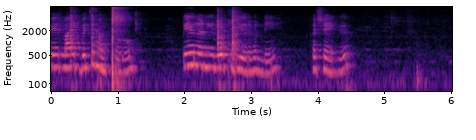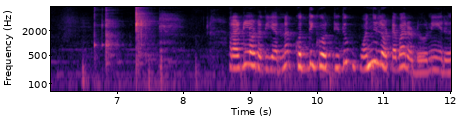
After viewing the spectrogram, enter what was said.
ಪೇರ್ ಲಾಯ್ಕ್ ಬೆಚ್ಚ ಮಲ್ತುಡು ಪೇರ್ಲ ನೀರು ಒಟ್ಟಿದೀವ್ರಿ ಬಲ್ಲಿ ಕಷಾಯಿಗೆ. ರಡ್ ಲೋಟ ನೀರನ್ನ ಕೊದ್ದಿಗೆ ಕೊದ್ದಿದ್ದು ಒಂದು ಲೋಟ ಬರಡು ನೀರು.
